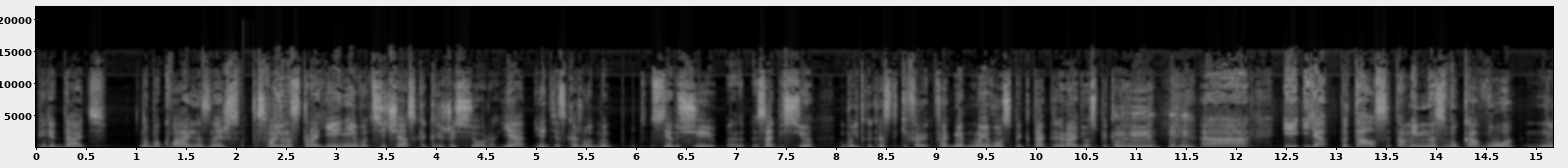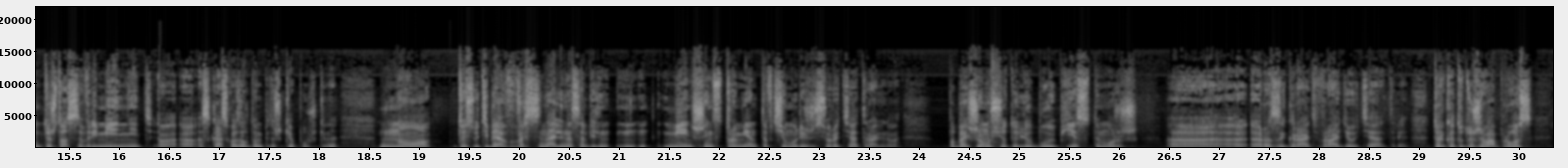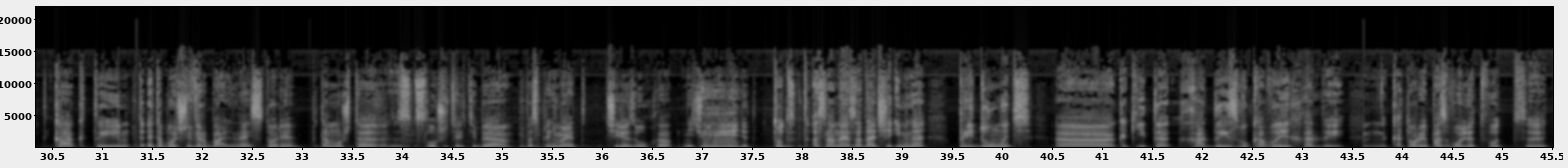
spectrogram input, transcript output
передать, ну, буквально, знаешь, свое настроение вот сейчас, как режиссера. Я, я тебе скажу, вот мы следующей э, записью будет как раз-таки фра- фрагмент моего спектакля, радиоспектакля. А, и я пытался там именно звуково, ну, не то что осовременить а, а, сказку о золотом петушке Пушкина, но, то есть у тебя в арсенале, на самом деле, меньше инструментов, чем у режиссера театрального. По большому счету, любую пьесу ты можешь а, разыграть в радиотеатре. Только тут уже вопрос, как ты... Это больше вербальная история, потому что слушатель тебя воспринимает через ухо, ничего не видит. Тут основная задача именно придумать э, какие-то ходы, звуковые ходы, которые позволят вот... э,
